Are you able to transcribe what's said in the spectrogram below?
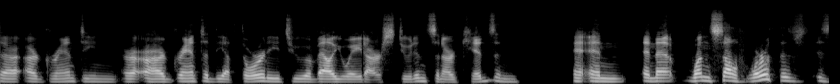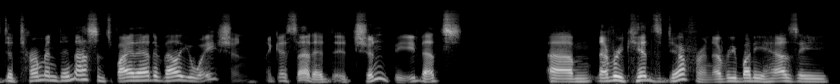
uh, are granting or are granted the authority to evaluate our students and our kids and and and that one's self-worth is is determined in essence by that evaluation. Like i said it, it shouldn't be. That's um, every kid's different. Everybody has a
